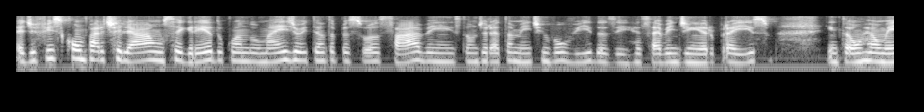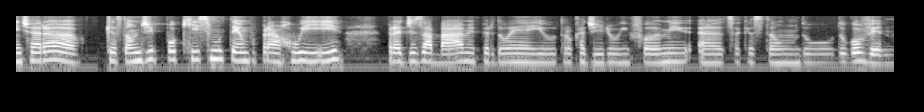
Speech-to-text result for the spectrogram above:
É difícil compartilhar um segredo quando mais de 80 pessoas sabem e estão diretamente envolvidas e recebem dinheiro para isso. Então, realmente era questão de pouquíssimo tempo para ruir para desabar, me perdoem aí o trocadilho infame, essa questão do, do governo.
